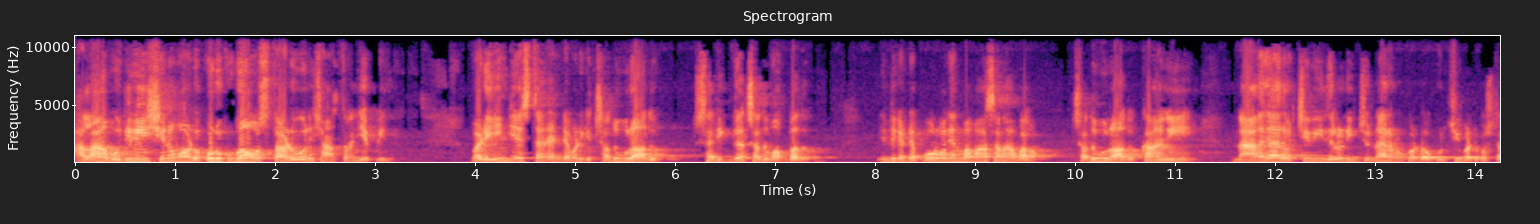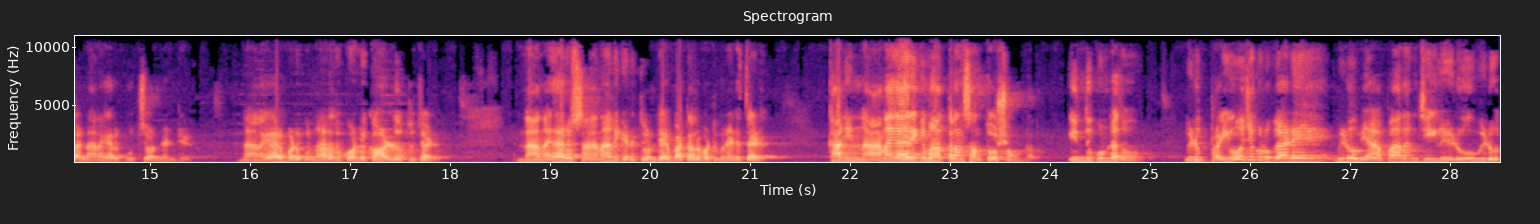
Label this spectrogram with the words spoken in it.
అలా వదిలేసిన వాడు కొడుకుగా వస్తాడు అని శాస్త్రం చెప్పింది. వాడు ఏం చేస్తాడంటే వాడికి చదువు రాదు. సరిగ్గా చదువు అవ్వదు ఎందుకంటే పూర్వజన్మ వాసనా బలం. చదువు రాదు. కానీ నాన్నగారు వచ్చి వీధిలో నించున్నారు అనుకోండి ఒక కుర్చీ పట్టుకొస్తాడు నాన్నగారు కూర్చోండి అంటాడు. నాన్నగారు పడుకున్నారు అనుకోండి కాళ్ళు ఒత్తుతాడు నాన్నగారు స్నానానికి ఎడుతుంటే బట్టలు పట్టుకుని ఎడతాడు. కానీ నాన్నగారికి మాత్రం సంతోషం ఉండదు. ఎందుకు ఉండదు? వీడు ప్రయోజకుడు కాడే. వీడు వ్యాపారం చేయలేడు వీడు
